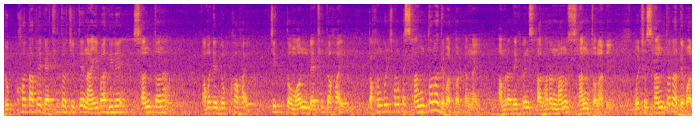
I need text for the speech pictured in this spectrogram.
দুঃখ তাপে ব্যথিত চিত্তে নাইবা দিলে সান্ত্বনা। আমাদের দুঃখ হয়, চিত্ত মন ব্যথিত হয়। তখন বলছে, আমাকে সান্ত্বনা দেবার দরকার নাই। আমরা দেখবেন সাধারণ মানুষ সান্ত্বনা দিই। বলছে, সান্ত্বনা দেবার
